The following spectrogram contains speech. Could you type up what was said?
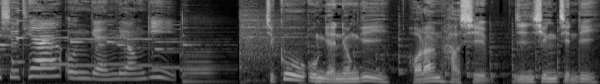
迎收听温言良语，一句温言良语，互咱学习人生真理。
